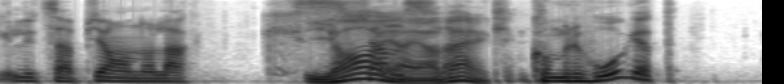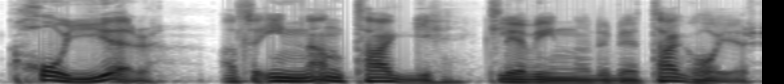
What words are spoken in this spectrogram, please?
lite så här pianolack Ja, ja, ja, verkligen. Kommer du ihåg att Hoyer, alltså innan Tagg klev in och det blev Tagg Hoyer,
